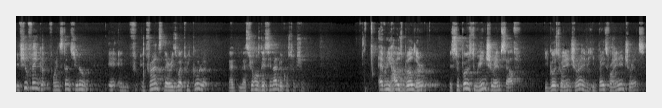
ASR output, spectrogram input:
if you think, for instance, you know, in, in France, there is what we call l'assurance décennale de construction. Every house builder is supposed to insure himself. He goes to an insurer and he pays for an insurance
